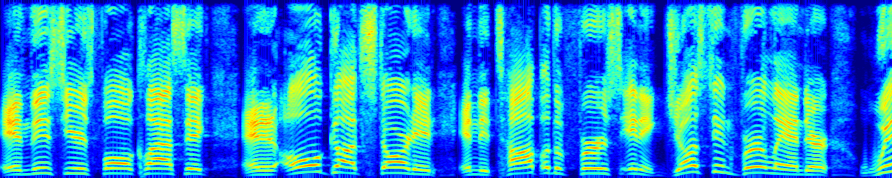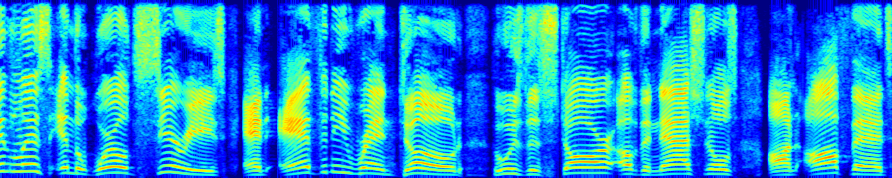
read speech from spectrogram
in this year's Fall Classic, and it all got started in the top of the first inning. Justin Verlander, winless in the World Series, and Anthony Rendon, who is the star of the Nationals on offense,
